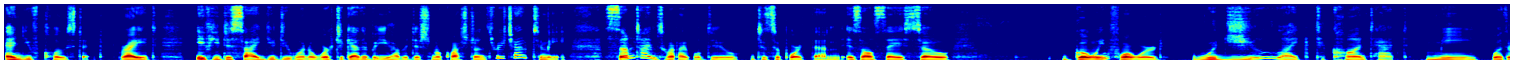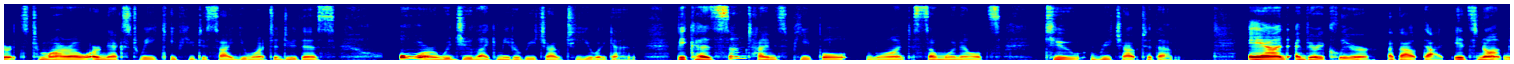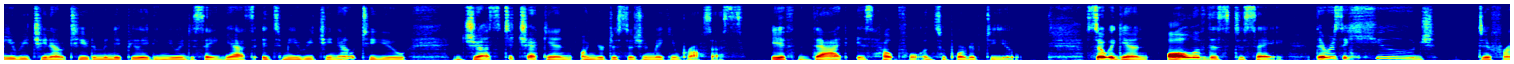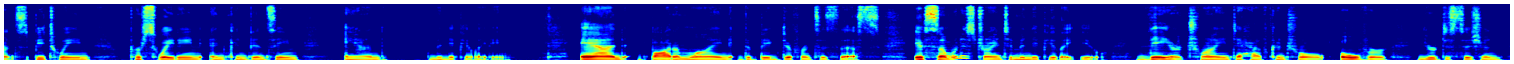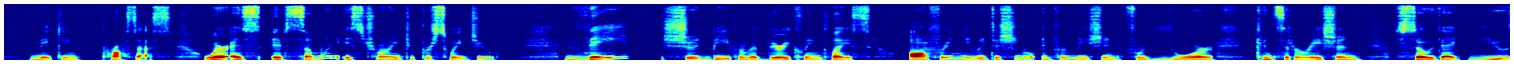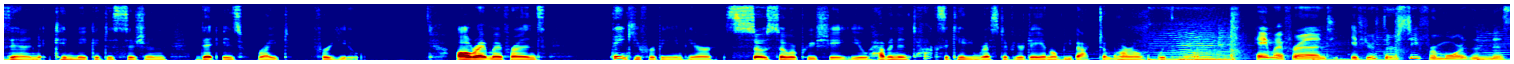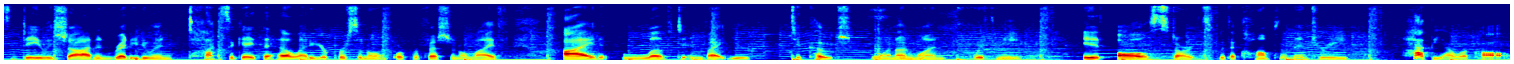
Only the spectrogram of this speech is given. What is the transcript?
and you've closed it, right? If you decide you do want to work together but you have additional questions, reach out to me. Sometimes what I will do to support them is I'll say, So going forward, would you like to contact me, whether it's tomorrow or next week, if you decide you want to do this? Or would you like me to reach out to you again? Because sometimes people want someone else to reach out to them. And I'm very clear about that. It's not me reaching out to you to manipulating you into saying yes. It's me reaching out to you just to check in on your decision making process, if that is helpful and supportive to you. So, again, all of this to say, there is a huge difference between persuading and convincing and manipulating. And bottom line, the big difference is this if someone is trying to manipulate you, they are trying to have control over your decision making process. Whereas if someone is trying to persuade you, they should be from a very clean place offering you additional information for your consideration so that you then can make a decision that is right for you. All right, my friends. Thank you for being here. So, so appreciate you. Have an intoxicating rest of your day, and I'll be back tomorrow with more. Hey, my friend, if you're thirsty for more than this daily shot and ready to intoxicate the hell out of your personal or professional life, I'd love to invite you to coach one on one with me. It all starts with a complimentary happy hour call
